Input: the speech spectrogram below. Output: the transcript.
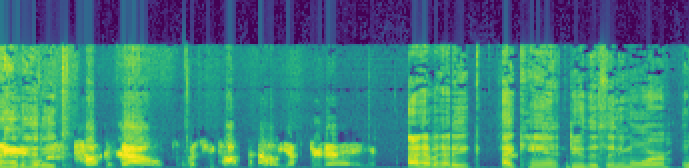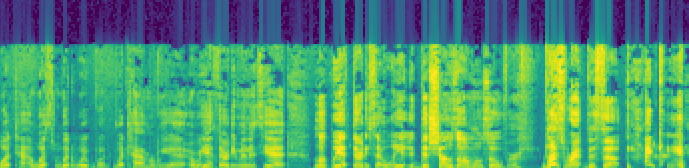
I have a headache. Talk about what she talked about yesterday. I have a headache. I can't do this anymore. What time? What's what? What? What, what time are we at? Are we at thirty minutes yet? Look, we at thirty seven. We the show's almost over. Let's wrap this up. I can't.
